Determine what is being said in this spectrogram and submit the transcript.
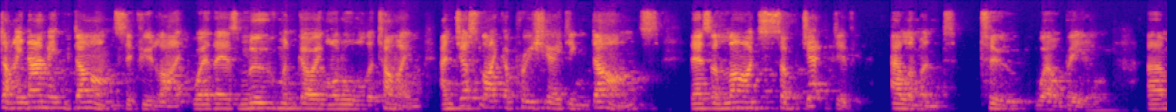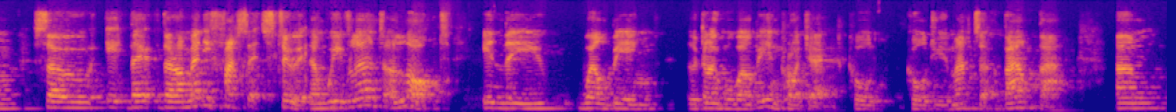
dynamic dance, if you like, where there's movement going on all the time. And just like appreciating dance, there's a large subjective element to well-being. Um, so it, there, there are many facets to it, and we've learned a lot in the well-being, the global well-being project called called You Matter about that. Um,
